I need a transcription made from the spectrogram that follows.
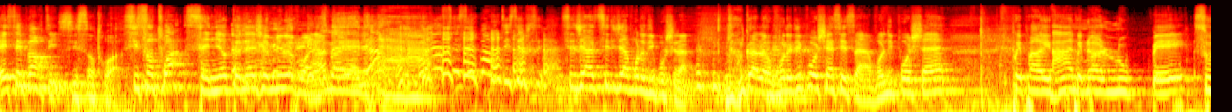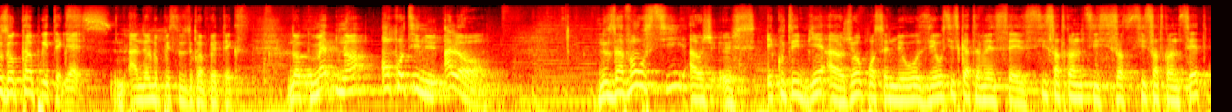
Et c'est parti. 603. 603, Seigneur, connais-je mille voix. Amen. C'est parti. parti, c'est- c'est- c'est déjà, vendredi prochain. Là. Donc alors, vendredi prochain, c'est ça. Vendredi prochain, préparez-vous. À préparez- ne louper. sous aucun prétexte. Yes. À ne louper sous aucun prétexte. Donc maintenant, on continue. Alors, nous avons aussi, alors, je- euh, écoutez bien, alors je reprends ce numéro 0696 636 637.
